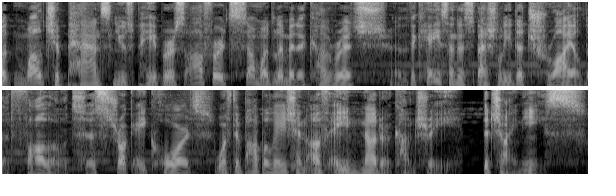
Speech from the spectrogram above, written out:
But while Japan's newspapers offered somewhat limited coverage, the case and especially the trial that followed struck a chord with the population of another country, the Chinese.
